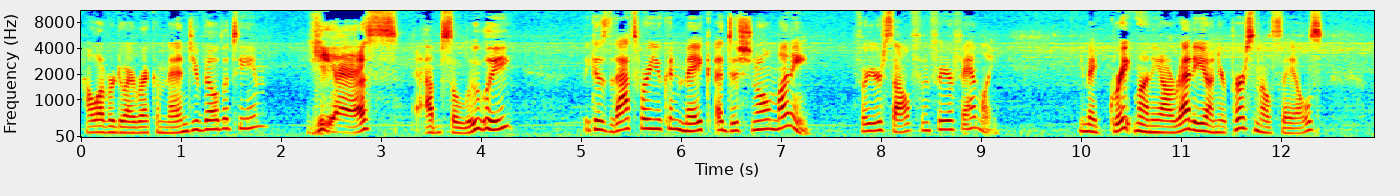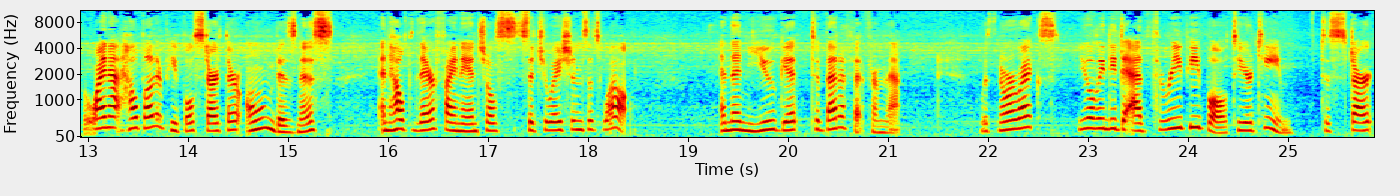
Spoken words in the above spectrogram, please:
However, do I recommend you build a team? Yes, absolutely. Because that's where you can make additional money for yourself and for your family. You make great money already on your personal sales, but why not help other people start their own business and help their financial situations as well? And then you get to benefit from that. With Norwex, you only need to add three people to your team to start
